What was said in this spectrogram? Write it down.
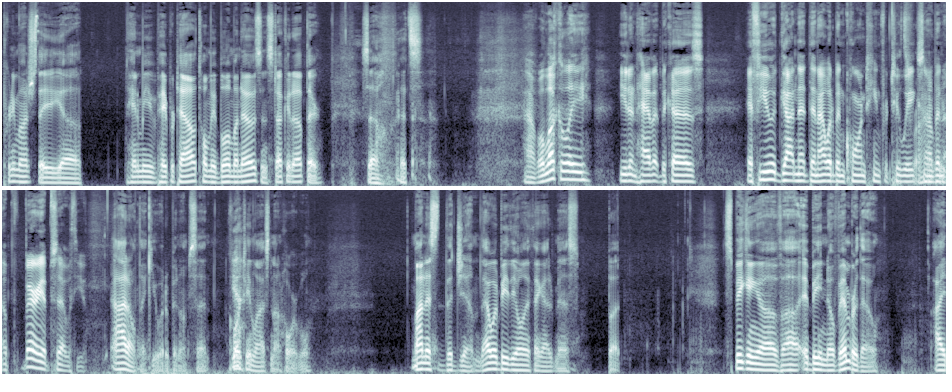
pretty much they uh, handed me a paper towel, told me to blow my nose, and stuck it up there. So that's Uh, well, luckily you didn't have it because if you had gotten it, then I would have been quarantined for two That's weeks, and. I've been up, very upset with you. I don't think you would have been upset. Yeah. Quarantine life's not horrible. Minus the gym. That would be the only thing I'd miss. But speaking of uh, it being November, though, I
